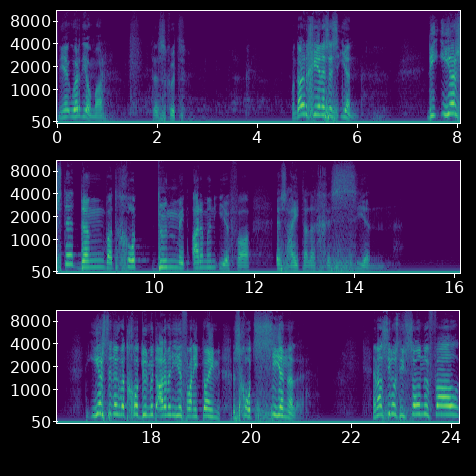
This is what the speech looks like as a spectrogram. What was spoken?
Nee, oordeel maar. Dis goed. Onthou in Genesis 1. Die eerste ding wat God doen met Adam en Eva is hy het hulle geseën. Die eerste ding wat God doen met Adam en Eva in die tuin is God seën hulle. En dan sien ons die sonde val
